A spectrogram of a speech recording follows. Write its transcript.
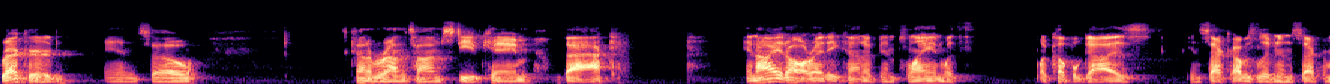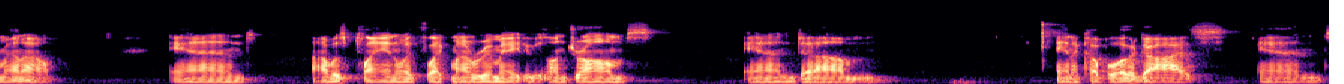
record, and so it's kind of around the time Steve came back, and I had already kind of been playing with a couple guys in Sac. I was living in Sacramento, and I was playing with like my roommate who was on drums, and um, and a couple other guys, and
